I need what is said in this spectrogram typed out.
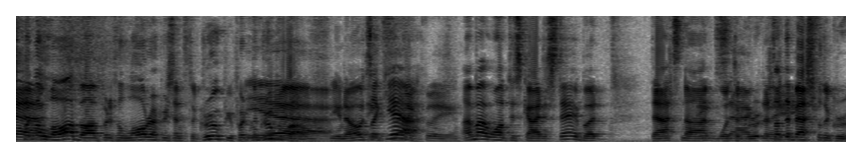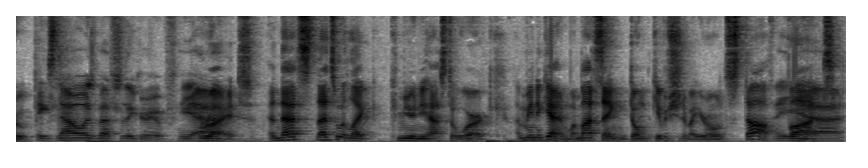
Yeah. putting the law above. But if the law represents the group, you're putting the group above. You know, it's like yeah, I might want this guy to stay, but that's not what the group. That's not the best for the group. It's not always best for the group. Yeah. Right, and that's that's what like community has to work. I mean, again, I'm not saying don't give a shit about your own stuff, but Yeah.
